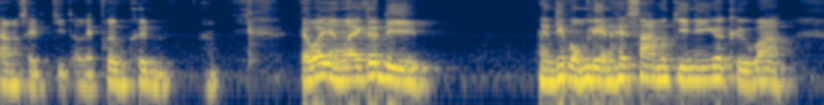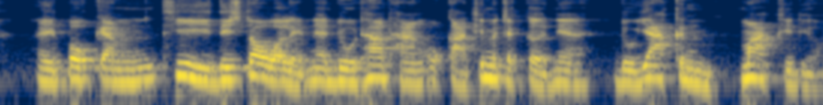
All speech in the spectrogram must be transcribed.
ทางเศรษฐกิจอะไรเพิ่มขึ้น แต่ว่าอย่างไรก็ดี อย่างที่ผมเรียนให้ทราบเมื่อกี้นี้ก็คือว่า ไอ้โปรแกรมที่ดิจิทัลวอลเล็ตเนี่ยดูท่าทางโอกาสที่มันจะเกิดเนี่ยดูยากขึ้นมากทีเดียว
